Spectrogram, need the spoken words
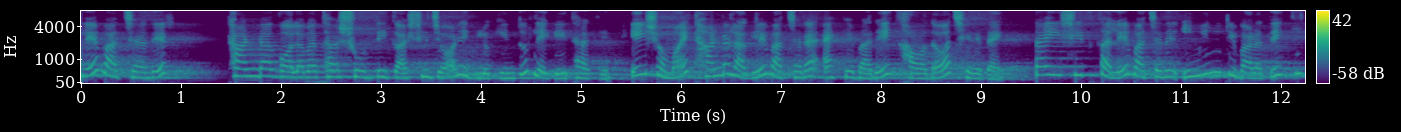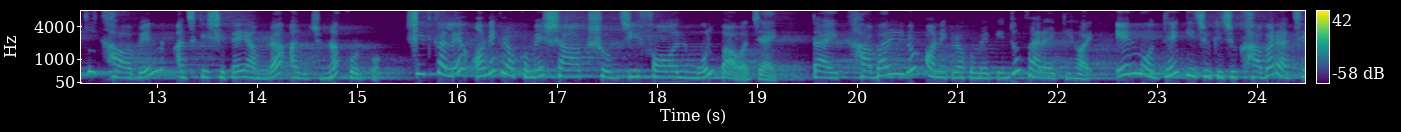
শীতকালে বাচ্চাদের ঠান্ডা, গলা ব্যথা, সর্দি, কাশি, জ্বর এগুলো কিন্তু লেগেই থাকে। এই সময় ঠান্ডা লাগলে বাচ্চারা একেবারেই খাওয়া দাওয়া ছেড়ে দেয়। তাই শীতকালে বাচ্চাদের ইমিউনিটি বাড়াতে কি কি খাওয়াবেন আজকে সেটাই আমরা আলোচনা করব। শীতকালে অনেক রকমের শাক, সবজি, ফল, মূল পাওয়া যায়। তাই খাবারেরও অনেক রকমের কিন্তু ভ্যারাইটি হয়। এর মধ্যে কিছু কিছু খাবার আছে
